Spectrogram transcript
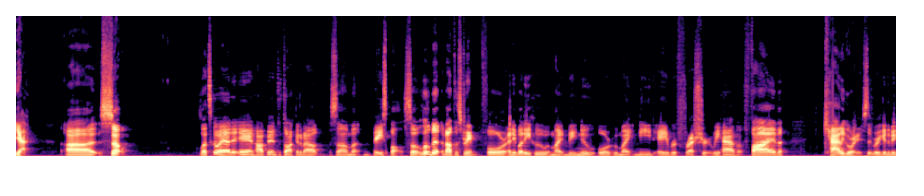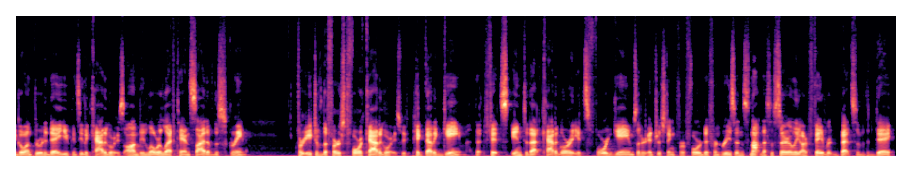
Yeah. Uh, so let's go ahead and hop into talking about some baseball. So a little bit about the stream for anybody who might be new or who might need a refresher. We have five categories that we're going to be going through today. You can see the categories on the lower left-hand side of the screen. For each of the first four categories, we've picked out a game that fits into that category. It's four games that are interesting for four different reasons, not necessarily our favorite bets of the day,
